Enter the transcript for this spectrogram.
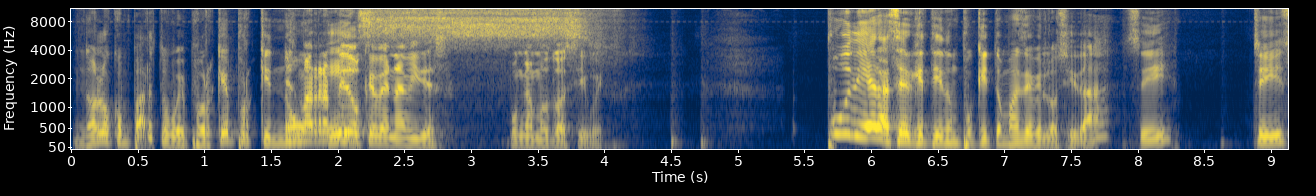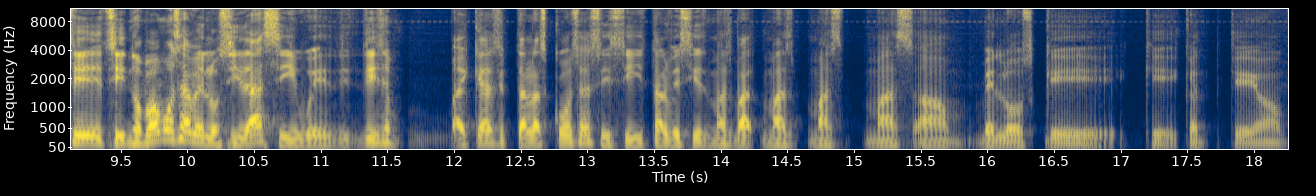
No lo comparto, güey. ¿Por qué? Porque no es más rápido es. que Benavides. Pongámoslo así, güey. Pudiera ser que tiene un poquito más de velocidad, sí. Sí, sí, si nos vamos a velocidad, sí, güey. Di- Dicen, hay que aceptar las cosas y sí, tal vez sí es más, más, más, más um, veloz que, que, que, que, um,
